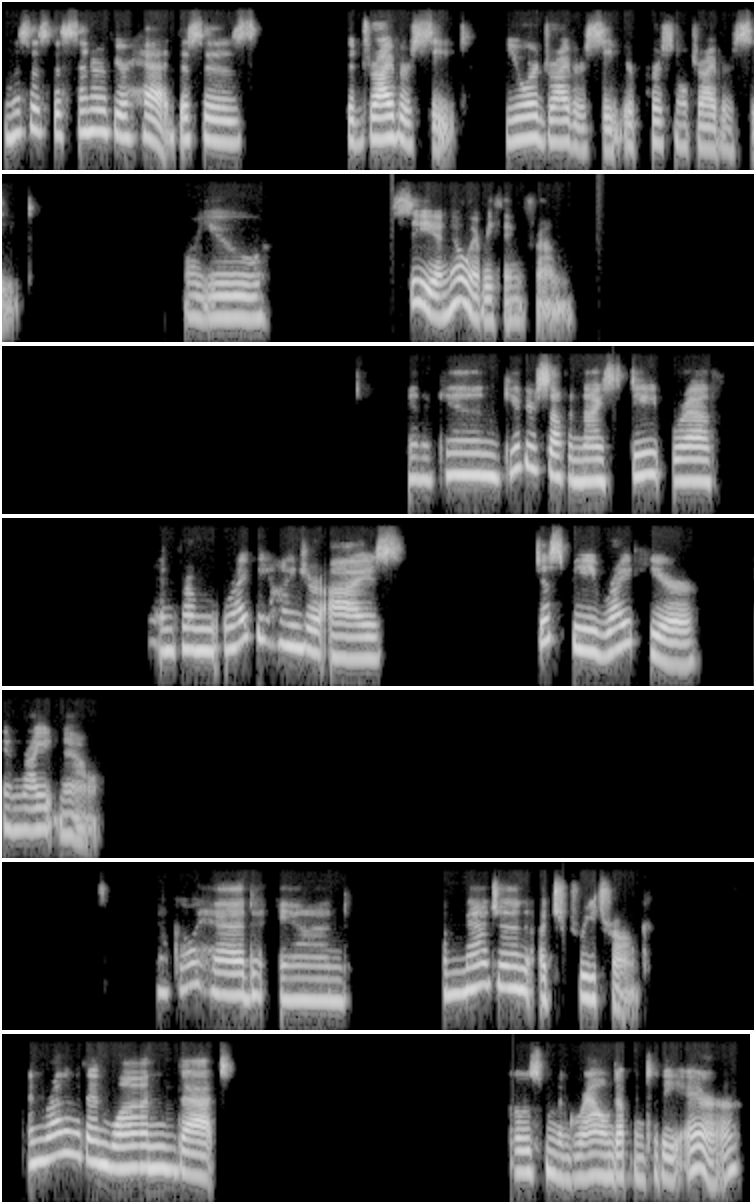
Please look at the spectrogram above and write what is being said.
And this is the center of your head. This is the driver's seat, your driver's seat, your personal driver's seat, where you see and know everything from. And again, give yourself a nice deep breath. And from right behind your eyes, just be right here and right now. Now go ahead and imagine a tree trunk. And rather than one that goes from the ground up into the air,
